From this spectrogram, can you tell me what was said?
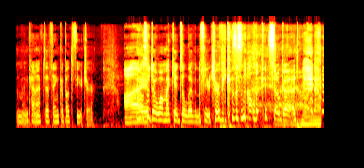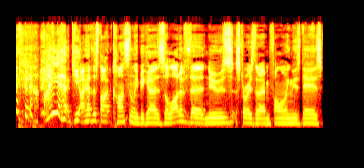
And we kind of have to think about the future. I, I also don't want my kid to live in the future because it's not looking so good. I know. I ha- Key, I have this thought constantly because a lot of the news stories that I'm following these days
